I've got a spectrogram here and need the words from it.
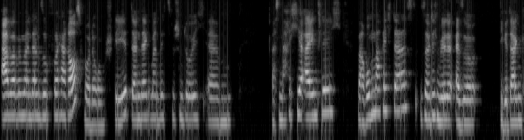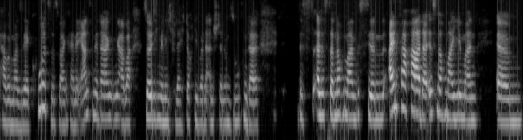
Aber wenn man dann so vor Herausforderungen steht, dann denkt man sich zwischendurch, ähm, was mache ich hier eigentlich? Warum mache ich das? Sollte ich mir, also die Gedanken kamen immer sehr kurz, das waren keine ernsten Gedanken, aber sollte ich mir nicht vielleicht doch lieber eine Anstellung suchen? Da das ist alles dann nochmal ein bisschen einfacher. Da ist nochmal jemand ähm,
